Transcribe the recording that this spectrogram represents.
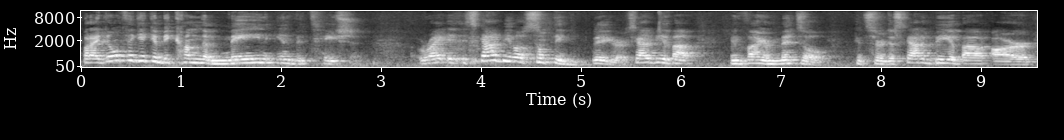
but I don't think it can become the main invitation, right? It, it's got to be about something bigger. It's got to be about environmental concerned. It's got to be about our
